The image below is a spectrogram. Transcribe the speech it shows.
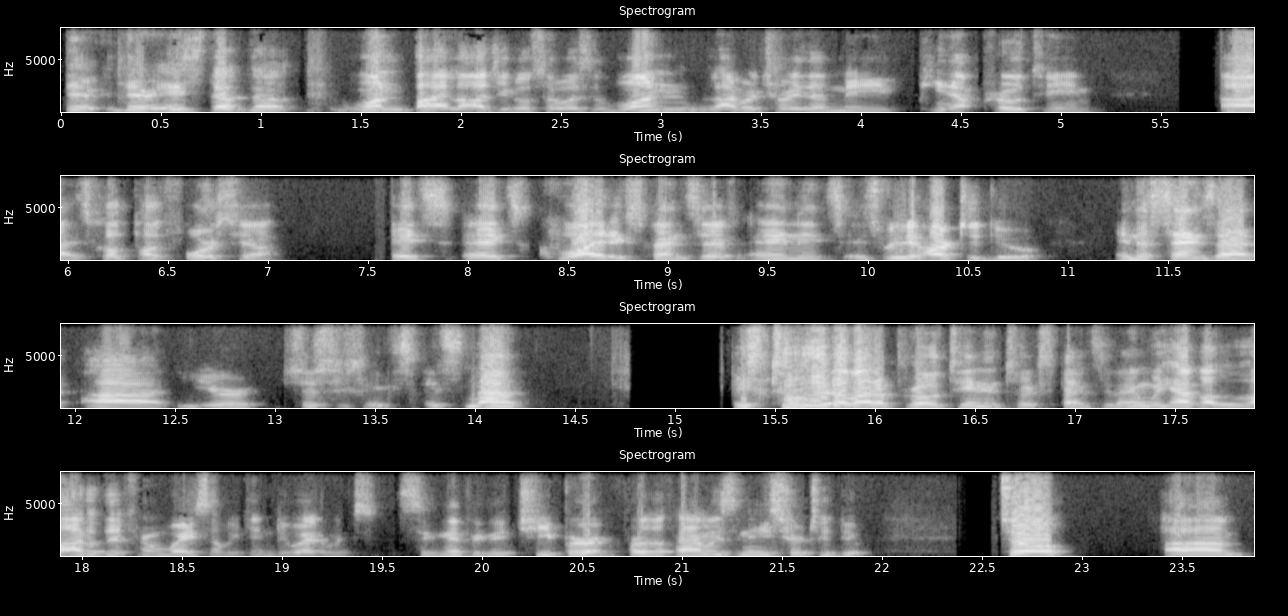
there there is the, the one biological. So it was one laboratory that made peanut protein. Uh, it's called Palforzia. It's it's quite expensive and it's it's really hard to do in the sense that uh, you're just it's, it's not it's too little amount of protein and too expensive. And we have a lot of different ways that we can do it, which is significantly cheaper for the families and easier to do. So um,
